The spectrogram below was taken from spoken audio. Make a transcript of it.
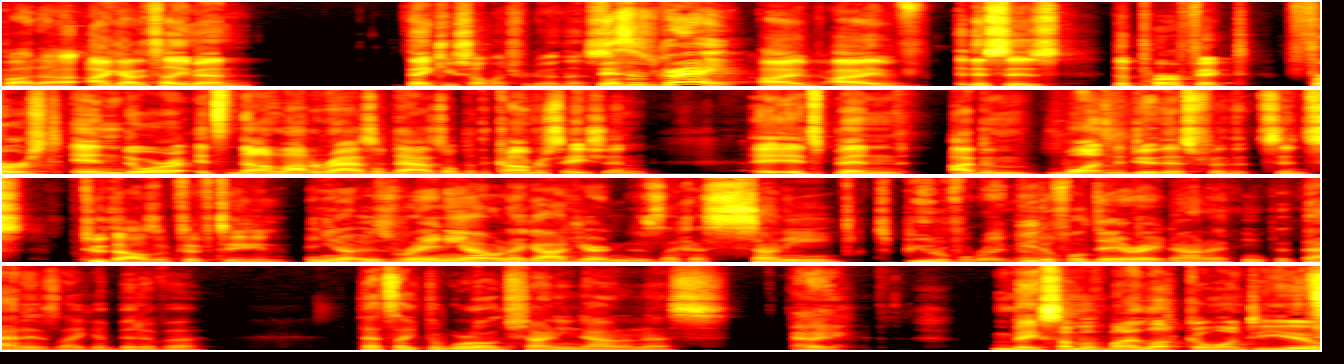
But uh, I got to tell you, man, thank you so much for doing this. This is great. I've I've this is the perfect first indoor. It's not a lot of razzle dazzle, but the conversation. It's been I've been wanting to do this for the, since 2015. And you know, it was raining out when I got here, and it was like a sunny, beautiful right now. beautiful day right now. And I think that that is like a bit of a, that's like the world shining down on us. Hey, may some of my luck go on to you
